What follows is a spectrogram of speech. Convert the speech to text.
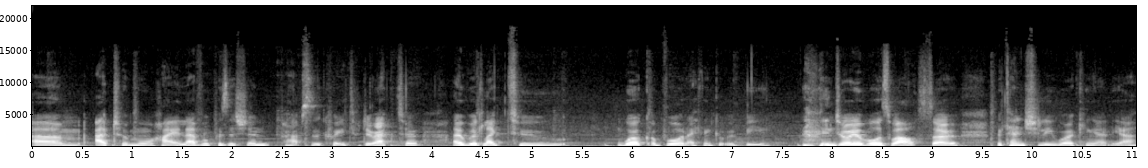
um, at a more higher level position, perhaps as a creative director. I would like to work abroad. I think it would be enjoyable as well. So potentially working at yeah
